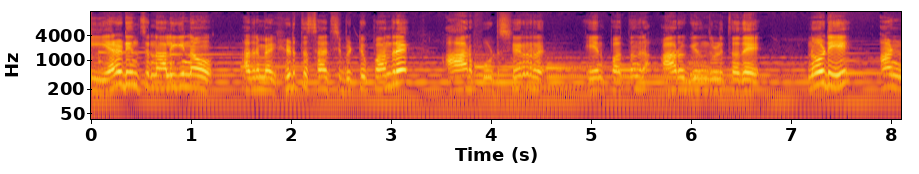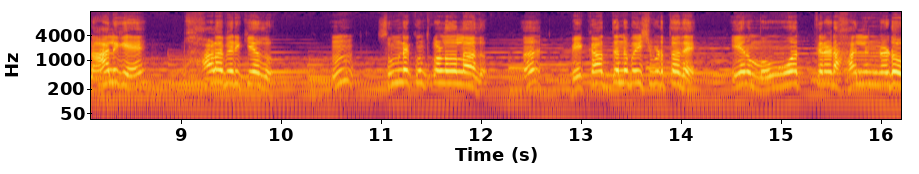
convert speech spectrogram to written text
ಈ ಎರಡು ಇಂಚು ನಾಲಿಗೆ ನಾವು ಅದ್ರ ಮ್ಯಾಗ ಹಿಡಿತ ಸಾಧಿಸಿ ಬಿಟ್ಟಿಪ್ಪ ಅಂದರೆ ಆರು ಫುಟ್ ಸೆರ್ ಏನಪ್ಪಾ ಅಂತಂದ್ರೆ ಆರೋಗ್ಯದಿಂದ ಉಳಿತದೆ. ನೋಡಿ ಆ ನಾಲಿಗೆ ಬಹಳ ಬೆರಿಕೆ ಅದು. ಹ್ಮ್? ಸುಮ್ಮನೆ ಕುಂತ್ಕೊಳ್ಳೋದಲ್ಲ ಅದು. ಹಾಂ? ಬೇಕಾದ್ದನ್ನು ಬಯಸಿಬಿಡ್ತದೆ ಏನು ಮೂವತ್ತೆರಡು ಹಲ್ಲಿನ ನಡು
